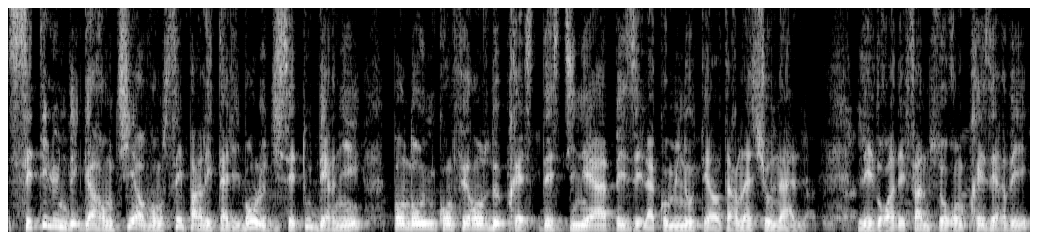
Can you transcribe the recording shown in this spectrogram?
C'était l'une des garanties avancées par les talibans le 17 août dernier pendant une conférence de presse destinée à apaiser la communauté internationale. Les droits des femmes seront préservés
